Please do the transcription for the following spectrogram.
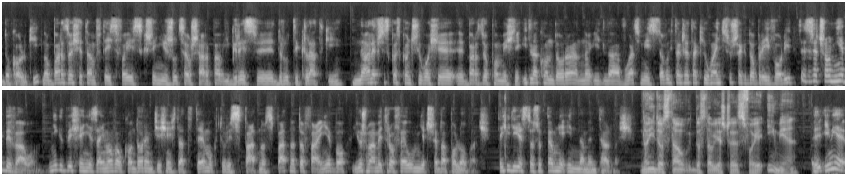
do kolki, no bardzo się tam w tej swojej skrzyni rzucał, szarpał i gryzł y, druty klatki, no ale wszystko skończyło się y, bardzo pomyślnie i dla Kondora no i dla władz miejscowych, także taki łańcuszek dobrej woli, to jest rzeczą niebywałą. Nikt by się nie zajmował kondorem 10 lat temu, który spadł. No spadł, no to fajnie, bo już mamy trofeum, nie trzeba polować. W tej chwili jest to zupełnie inna mentalność. No i dostał, dostał jeszcze swoje imię. Y, imię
